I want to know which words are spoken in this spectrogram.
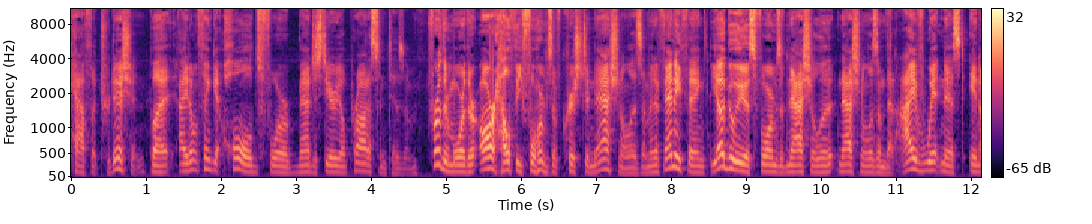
Catholic tradition, but I don't think it holds for magisterial Protestantism. Furthermore, there are healthy forms of Christian nationalism, and if anything, the ugliest forms of national- nationalism that I've witnessed in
